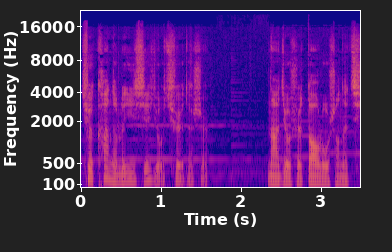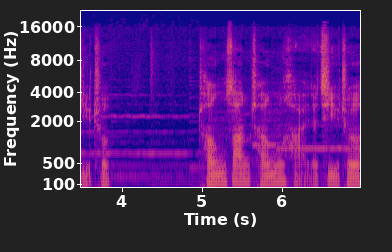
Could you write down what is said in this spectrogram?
却看到了一些有趣的事那就是道路上的汽车，成山成海的汽车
